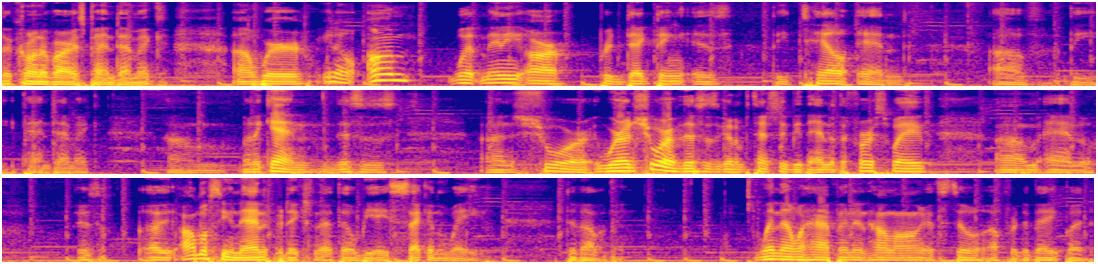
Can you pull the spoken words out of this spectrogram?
the coronavirus pandemic. Uh, we're, you know, on what many are predicting is the tail end of the pandemic. Um, but again, this is unsure. We're unsure if this is going to potentially be the end of the first wave, um, and there's a, almost a unanimous prediction that there'll be a second wave developing. When that will happen and how long, it's still up for debate, but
